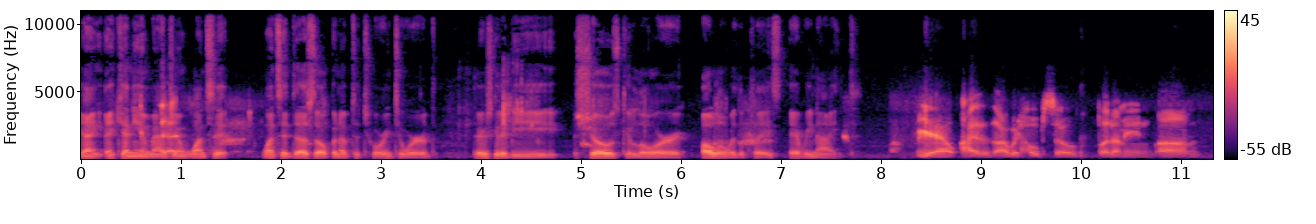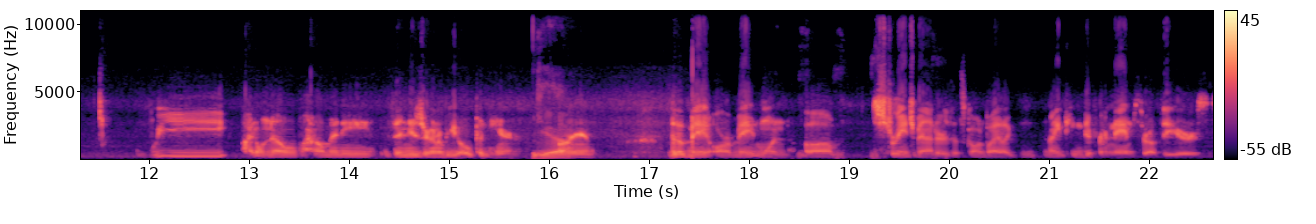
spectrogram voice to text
Yeah, and can you imagine once it once it does open up to touring to where there's going to be shows galore all over the place every night. Yeah, I I would hope so, but I mean, um, we I don't know how many venues are going to be open here. Yeah. I mean, the main our main one, um, Strange Matters, that's gone by like 19 different names throughout the years.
